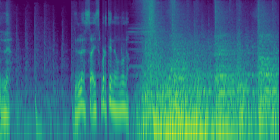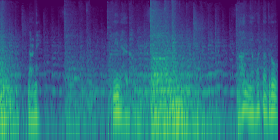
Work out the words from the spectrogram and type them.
ಇಲ್ಲೇ ಇಲ್ಲೇ ಸಾಯಿಸ್ಬಿಡ್ತೀನಿ ಅವನನ್ನ. ನೀನು ಹೇಳು. ನಾನು ಯಾವತ್ತಾದರೂ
